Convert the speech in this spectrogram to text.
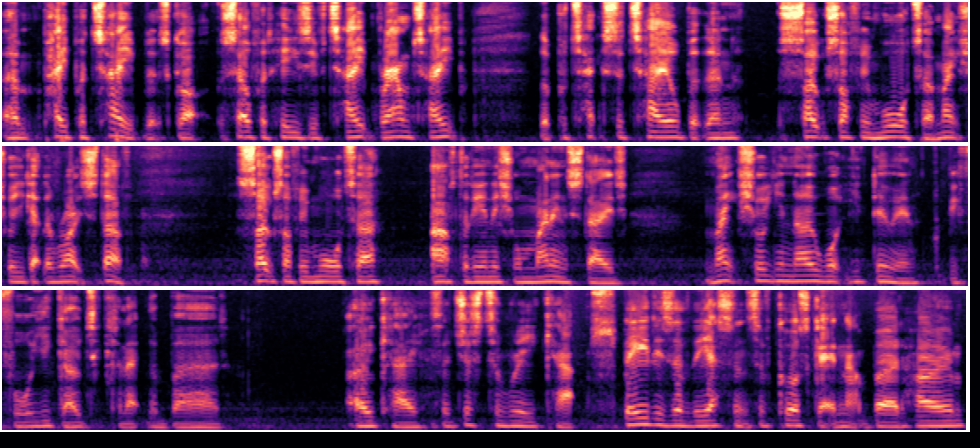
um, paper tape that's got self-adhesive tape, brown tape that protects the tail but then soaks off in water? Make sure you get the right stuff. Soaks off in water, after the initial manning stage, make sure you know what you're doing before you go to collect the bird. Okay, so just to recap, speed is of the essence, of course, getting that bird home.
